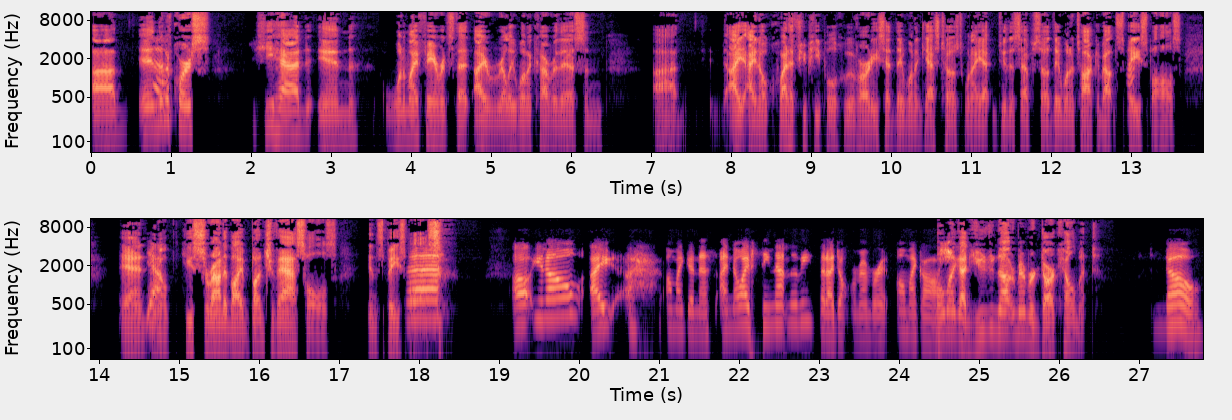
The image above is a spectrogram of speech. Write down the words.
Uh, and then of course he had in one of my favorites that I really want to cover this, and uh, I, I know quite a few people who have already said they want to guest host when I uh, do this episode. They want to talk about Spaceballs, and you know he's surrounded by a bunch of assholes in Spaceballs. Ah. Oh, you know, I. Uh, oh my goodness, I know I've seen that movie, but I don't remember it. Oh my gosh. oh my God, you do not remember Dark Helmet? No,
